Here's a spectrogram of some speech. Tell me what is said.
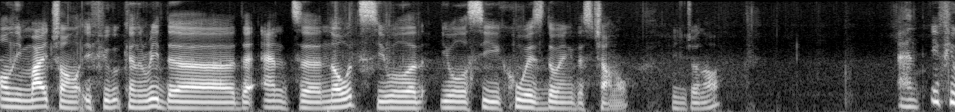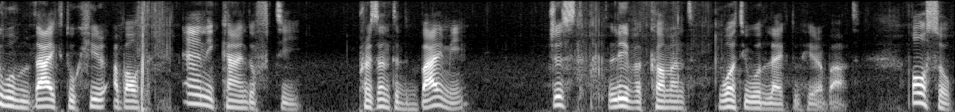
only my channel. If you can read the, the end uh, notes, you will, you will see who is doing this channel in general. And if you would like to hear about any kind of tea presented by me, just leave a comment what you would like to hear about. Also,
